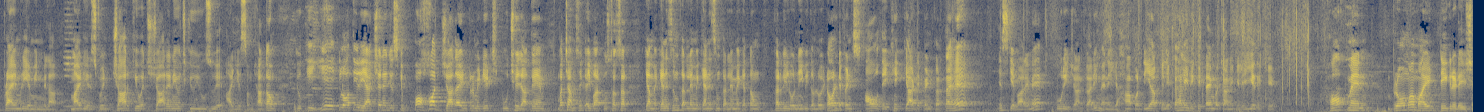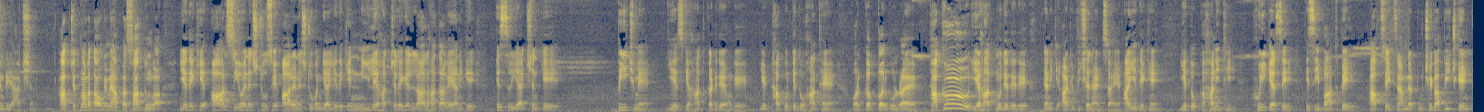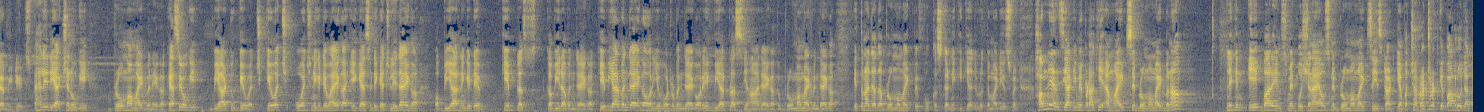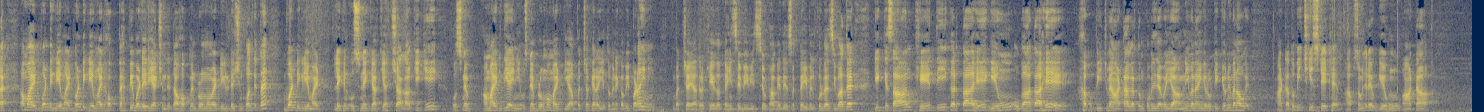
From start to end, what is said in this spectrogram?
प्राइमरी अमीन मिला। माय डियर स्टूडेंट चार क्यू एच चार एन एच क्यू यूज़ हुए? आइए समझाता हूँ। क्योंकि ये इकलौती रिएक्शन है जिसके बहुत ज़्यादा इंटरमीडिएट्स पूछे जाते हैं। बच्चा हमसे कई बार पूछता सर, क्या मैकेनिज्म कर लें मैकेनिज्म कर लें? मैं कहता हूँ, कर भी लो, नहीं भी कर लो इट ऑल डिपेंड्स आओ, देखें क्या डिपेंड करता है। इसके बारे में पूरी जानकारी मैंने यहाँ पर दी आपके लिए। पहले ही देखिए टाइम बचाने के लिए ये देखिए। हॉफमैन ब्रोमामाइड डिग्रेडेशन रिएक्शन आप जितना बताओगे, मैं आपका साथ दूँगा। ये देखिए R C O N H two से आर एन एच टू बन गया। ये देखिए, नीले हाथ चले गए, लाल हाथ आ गए, यानी कि इस रिएक्शन के बीच में ये इसके हाथ कट गए होंगे। ये ठाकुर के दो हाथ हैं और गब्बर बोल रहा है, ठाकुर, ये हाथ मुझे दे दे। यानी कि आर्टिफिशियल हैंड्स आए। आइए देखें, ये तो कहानी थी। हुई कैसे? इसी बात पे आपसे एग्जामिनर पूछेगा बीच के इंटरमीडिएट्स पहली रिएक्शन होगी ब्रोमामाइड बनेगा। कैसे होगी? B R to K O H K O H O H negative आएगा, एक एसिडिक एच ले जाएगा और B R negative K plus कबीरा बन जाएगा। के बी आर बन जाएगा और ये वाटर बन जाएगा और एक बी आर प्लस यहाँ आ जाएगा। तो ब्रोमामाइड बन जाएगा। इतना ज़्यादा ब्रोमामाइड पे फोकस करने की क्या ज़रूरत है माई डियर स्टूडेंट हमने एनसीईआरटी में पढ़ा कि एमाइड से ब्रोमामाइड बना लेकिन एक बार एम्स में क्वेश्चन आया, उसने ब्रोमामाइट से स्टार्ट किया। बच्चा रट रट के पागल हो जाता है। Amide one degree amide one degree amide hop happy birthday reaction देता है। हॉपमैन ब्रोमामाइड डिग्रेडेशन कौन देता है? वन डिग्री अमाइड लेकिन उसने क्या किया? चालाकी की। उसने अमाइड दिया ही नहीं, उसने ब्रोमामाइट दिया। बच्चा कह रहा है, ये तो मैंने कभी पढ़ा ही नहीं। बच्चा याद रखिएगा, कहीं से भी इससे उठा के दे सकता है। ये बिल्कुल वैसी बात है कि किसान खेती करता है, गेहूँ उगाता है। अब बीच में आटा अगर तुमको मिल जाए, भैया हम नहीं बनाएँगे रोटी, क्यों नहीं बनाओगे? आटा तो बीच की स्टेट है। आप समझ रहे हो, गेहूँ, आटा,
